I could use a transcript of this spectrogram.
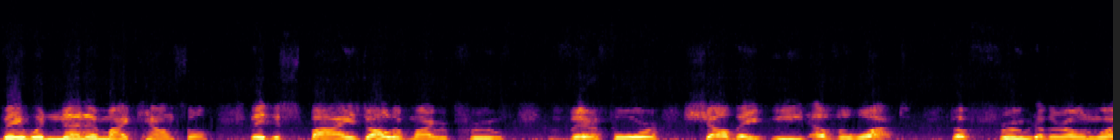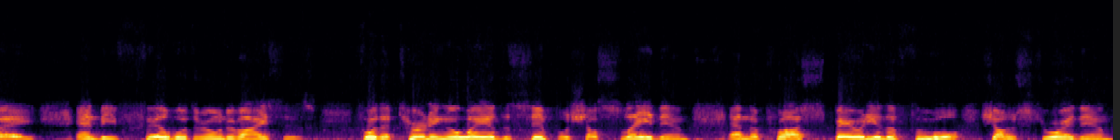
they would none of my counsel, they despised all of my reproof, therefore shall they eat of the what? The fruit of their own way, and be filled with their own devices. For the turning away of the simple shall slay them, and the prosperity of the fool shall destroy them.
